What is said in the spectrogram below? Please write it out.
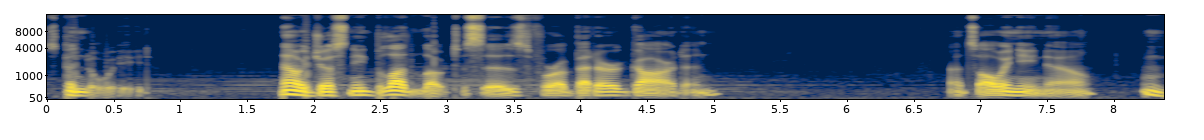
Spindleweed. Now we just need blood lotuses for a better garden. That's all we need now. Hmm,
